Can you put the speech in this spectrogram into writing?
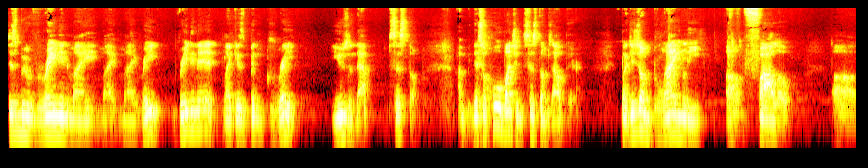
just been reining my my my rate rating it in. Like it's been great using that system. Um, there's a whole bunch of systems out there, but just don't blindly um, follow um,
